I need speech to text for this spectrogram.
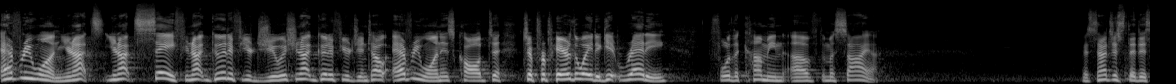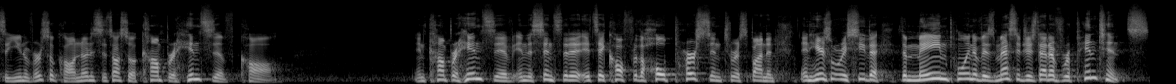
everyone. You're not, you're not safe. You're not good if you're Jewish. You're not good if you're Gentile. Everyone is called to, to prepare the way, to get ready for the coming of the Messiah. It's not just that it's a universal call, notice it's also a comprehensive call. And comprehensive in the sense that it's a call for the whole person to respond. And, and here's where we see the, the main point of his message is that of repentance.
